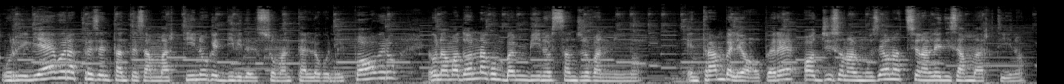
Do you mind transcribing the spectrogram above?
un rilievo rappresentante San Martino che divide il suo mantello con il povero e una Madonna con bambino e San Giovannino. Entrambe le opere oggi sono al Museo Nazionale di San Martino.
